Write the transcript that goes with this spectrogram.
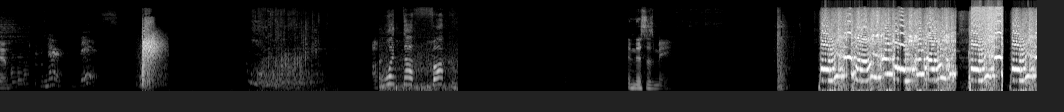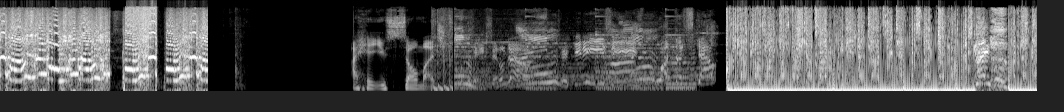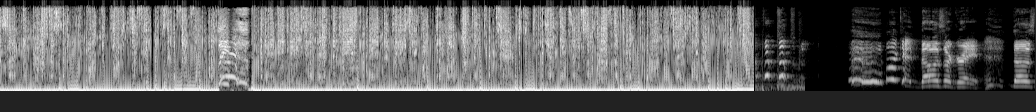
Nerf this. What the fuck? And this is me. I hate you so much. Hey, settle down. Take it easy. What the scout? Those are great. Those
